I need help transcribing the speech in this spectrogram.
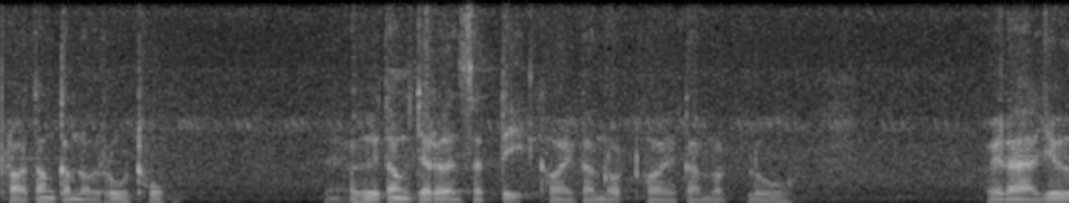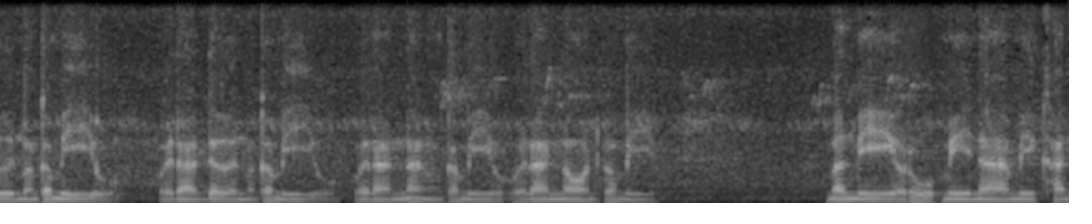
เพราะต้องกำหนดรู้ทุกข์ก็คือต้องเจริญสติคอยกำหนดคอยกำหนดรู้ เวลายืนมันก็มีอยู่ เวลาเดินมันก็มีอยู่ เวลานั่งก็มีอยู่ เวลานอนก็มีอยู่มันมีรูปมีนามมีขัน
